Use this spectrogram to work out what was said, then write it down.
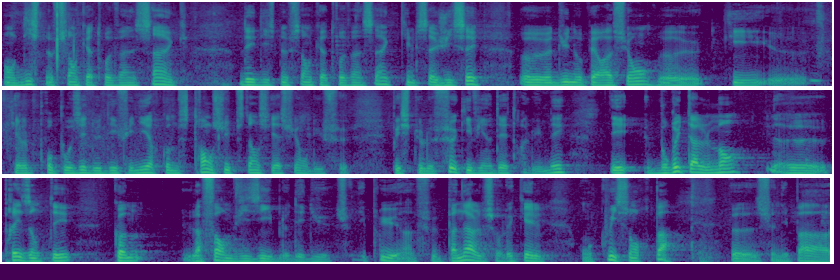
en 1985, dès 1985, qu'il s'agissait euh, d'une opération euh, qu'elle proposait de définir comme transsubstantiation du feu, puisque le feu qui vient d'être allumé est brutalement présenté comme la forme visible des dieux. Ce n'est plus un feu banal sur lequel on cuit son repas. Euh, ce n'est pas,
